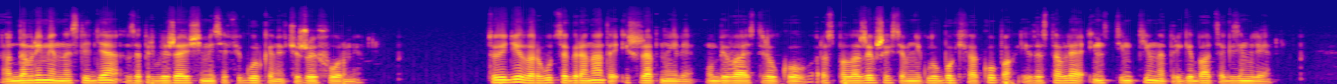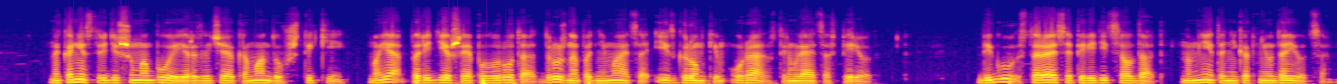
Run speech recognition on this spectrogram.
одновременно следя за приближающимися фигурками в чужой форме. То и дело рвутся гранаты и шрапнели, убивая стрелков, расположившихся в неглубоких окопах и заставляя инстинктивно пригибаться к земле. Наконец, среди шума боя я различаю команду в штыки, Моя поредевшая полурота дружно поднимается и с громким «Ура!» устремляется вперед. Бегу, стараясь опередить солдат, но мне это никак не удается.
